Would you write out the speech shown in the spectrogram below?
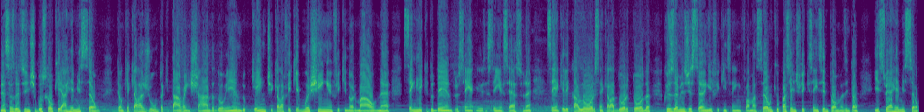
Nessas doenças a gente busca o quê? A remissão. Então, que aquela junta que estava inchada, doendo, quente, que ela fique murchinha, fique normal, né? Sem líquido dentro, sem, sem excesso, né? Sem aquele calor, sem aquela dor toda, que os exames de sangue fiquem sem inflamação e que o paciente fique sem sintomas. Então, isso é a remissão,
